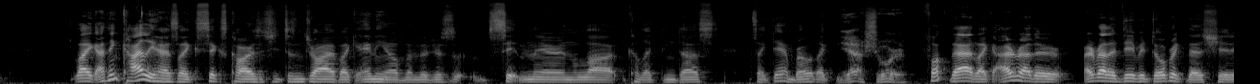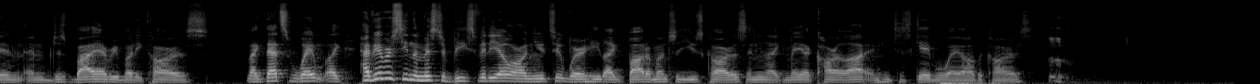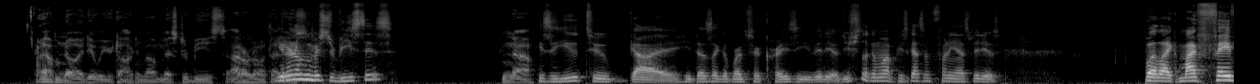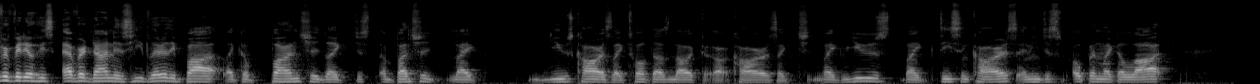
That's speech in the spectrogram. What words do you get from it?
like I think Kylie has like six cars and she doesn't drive like any of them. They're just sitting there in the lot collecting dust. It's like, damn, bro, like Yeah, sure. fuck that. Like I'd rather I'd rather David Dobrik that shit and and just buy everybody cars. Like that's way like have you ever seen the Mr. Beast video on YouTube where he like bought a bunch of used cars and he like made a car lot and he just gave away all the cars? I have no idea what you're talking about, Mr. Beast. I don't know what that you don't know who Mr. Beast is? No. He's a YouTube guy. He does like a bunch of crazy videos. You should look him up. He's got some funny ass videos. But like my favorite video he's ever done is he literally bought like a bunch of like just a bunch of like used cars, like twelve thousand dollar uh, cars, like like used like decent cars, and he just opened like a lot,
